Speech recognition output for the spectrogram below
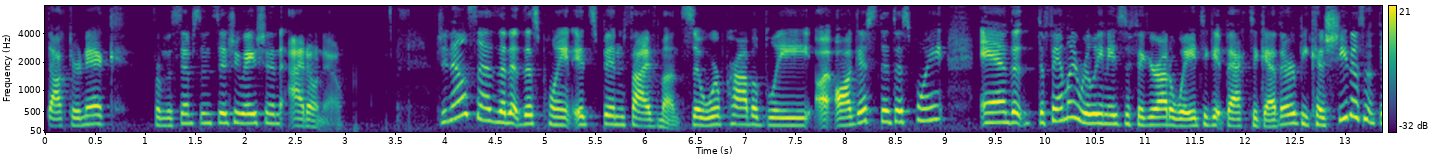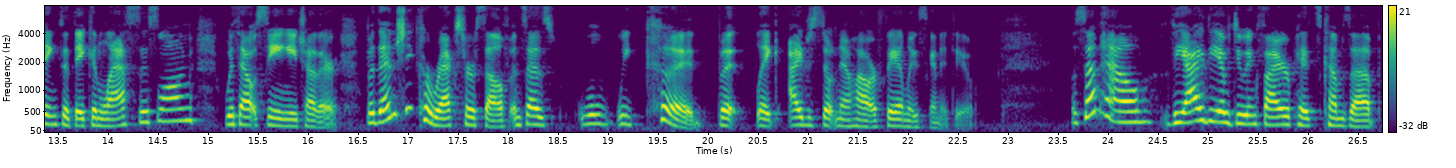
Dr. Nick from The Simpsons situation? I don't know. Janelle says that at this point it's been five months, so we're probably uh, August at this point, and that the family really needs to figure out a way to get back together because she doesn't think that they can last this long without seeing each other. But then she corrects herself and says, Well, we could, but like, I just don't know how our family's gonna do. Well, somehow the idea of doing fire pits comes up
